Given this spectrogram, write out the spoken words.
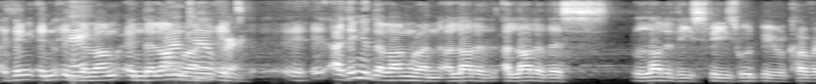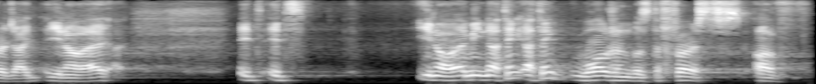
I think in, okay. in the long in the long run, it, I think in the long run, a lot of a lot of this, a lot of these fees would be recovered. I, you know, I, it, it's, you know, I mean, I think I think Waldron was the first of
